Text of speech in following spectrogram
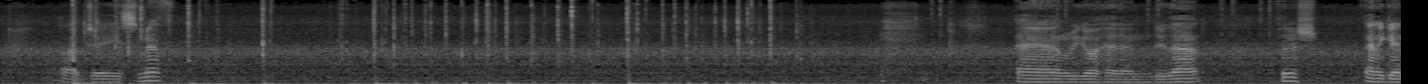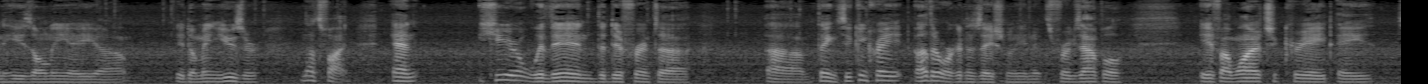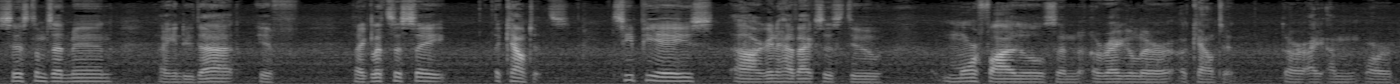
uh, Smith. And we go ahead and do that. Finish. And again, he's only a, uh, a domain user. That's fine. And here within the different uh, uh, things, you can create other organizational units. For example, if I wanted to create a systems admin, I can do that if, like, let's just say accountants. CPAs uh, are going to have access to more files than a regular accountant, or I, am or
